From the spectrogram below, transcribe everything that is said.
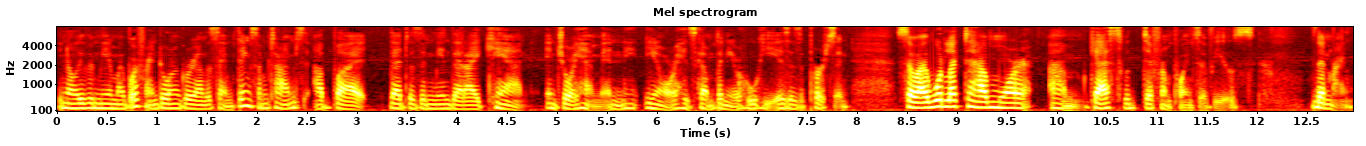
you know, even me and my boyfriend don't agree on the same thing sometimes, uh, but that doesn't mean that I can't enjoy him and you know or his company or who he is as a person. So I would like to have more um, guests with different points of views than mine.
